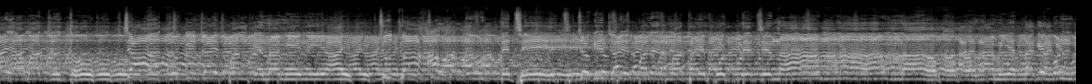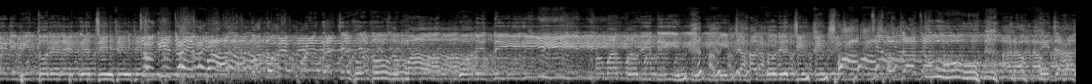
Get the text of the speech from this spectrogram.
আয় আমার জুতো, যা যোগী জয়পালকে নামিয়ে নিয়ে আয়। জুতা হাওয়াতে উঠতেছে, যোগী জয়পালের মাথায় পড়তেছে। নাম নাম নাম। আর নামিয়ে তাকে গন্ডির ভিতরে রেখেছে। যোগী জয়পাল কদমে পড়ে গেছে, হুজুর মাফ আমি যাহা করেছি সব ছিল জাদু। আর আপনি যাহা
